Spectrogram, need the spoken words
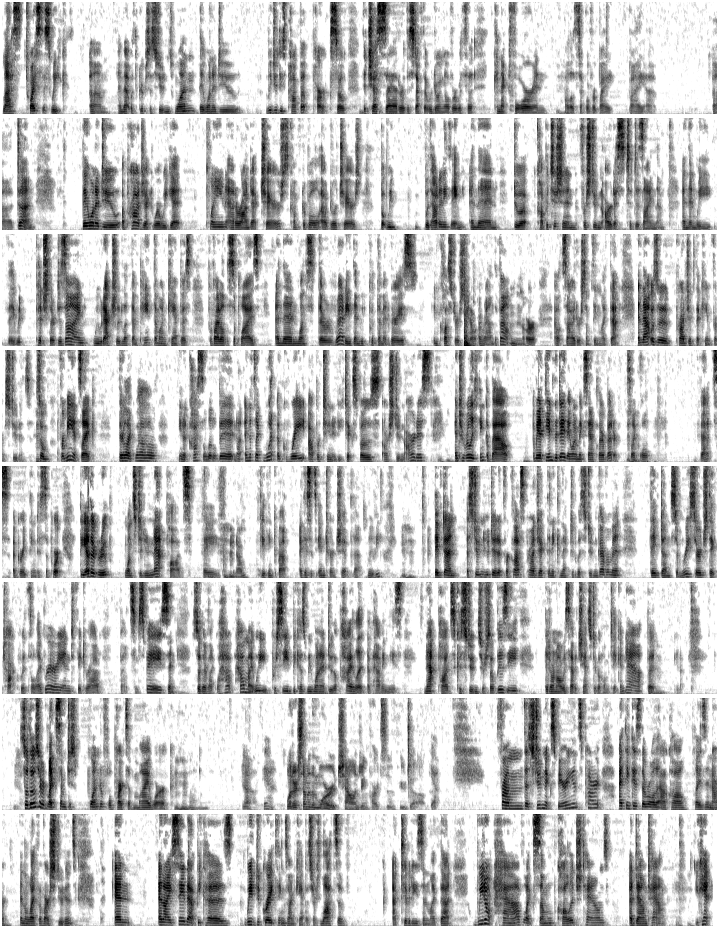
last twice this week, um, I met with groups of students. One, they want to do we do these pop up parks. So the chess set or the stuff that we're doing over with the Connect Four and all that stuff over by by uh, uh, Dunne. They want to do a project where we get plain Adirondack chairs, comfortable outdoor chairs, but we without anything, and then do a competition for student artists to design them. And then we they would pitch their design. We would actually let them paint them on campus, provide all the supplies, and then once they're ready, then we'd put them at various in clusters, you know, around the fountain or outside or something like that. And that was a project that came from students. Hmm. So for me, it's like they're like, well, you know, it costs a little bit, and it's like, what a great opportunity to expose our student artists mm-hmm. and to really think about. I mean, at the end of the day, they want to make Santa Clara better. It's like, mm-hmm. well, that's a great thing to support. The other group wants to do nap pods. They, mm-hmm. you know, if you think about, I guess it's internship that movie. Mhm. They've done a student who did it for a class project, then he connected with student government. they've done some research. They've talked with the librarian to figure out about some space, and so they're like, well, how how might we proceed? Because we want to do a pilot of having these nap pods because students are so busy, they don't always have a chance to go home and take a nap. But Mhm. you know, so those are like some just wonderful parts of my work. Mhm. Um, Yeah. Yeah. What are some of the more challenging parts of your job? Yeah. From the student experience part i think is the role that alcohol plays in our in the life of our students and and i say that because we do great things on campus. There's lots of activities and like that. We don't have like some college towns a downtown. Mm-hmm. You can't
